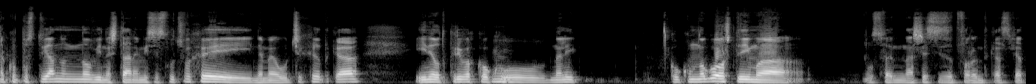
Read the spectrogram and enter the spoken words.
Ако постоянно нови неща не ми се случваха и не ме учиха така и не откривах колко, нали, колко много още има, освен нашия си затворен така свят.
